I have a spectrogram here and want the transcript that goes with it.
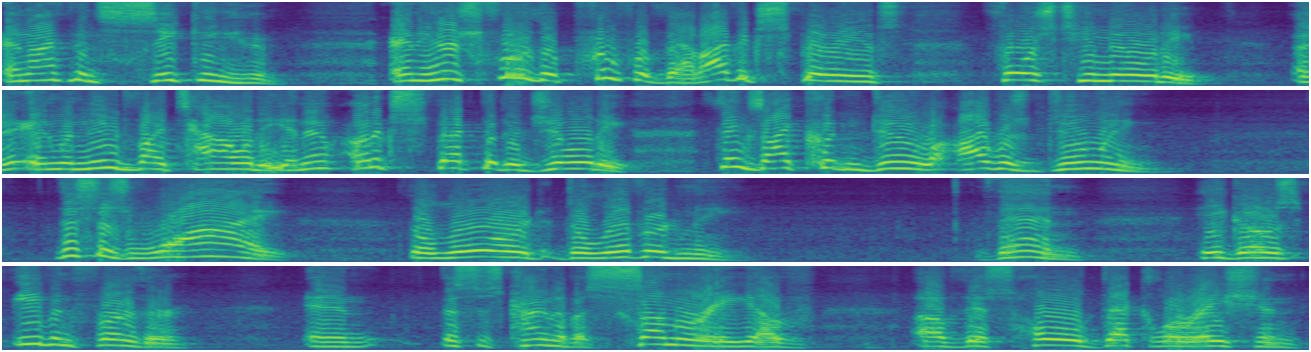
And I've been seeking Him. And here's further proof of that. I've experienced forced humility and renewed vitality and unexpected agility. Things I couldn't do, I was doing. This is why the Lord delivered me. Then he goes even further, and this is kind of a summary of, of this whole declaration.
